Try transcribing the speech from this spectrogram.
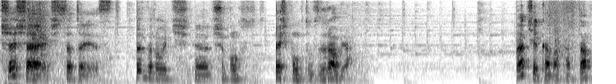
3-6, co to jest? Przywróć e, 3 punkt, 6 punktów zdrowia. A ciekawa karta.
